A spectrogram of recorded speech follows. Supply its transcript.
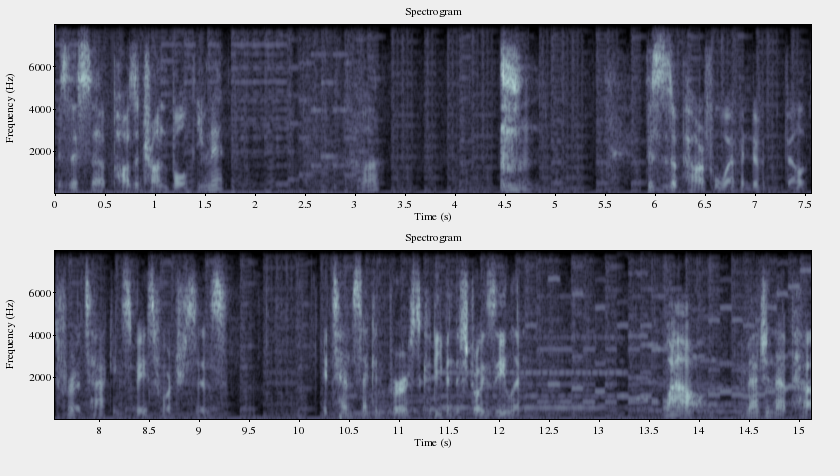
Is this a positron bolt unit? Huh? This is a powerful weapon developed for attacking space fortresses. A 10 second burst could even destroy Zelan. Wow! Imagine that po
